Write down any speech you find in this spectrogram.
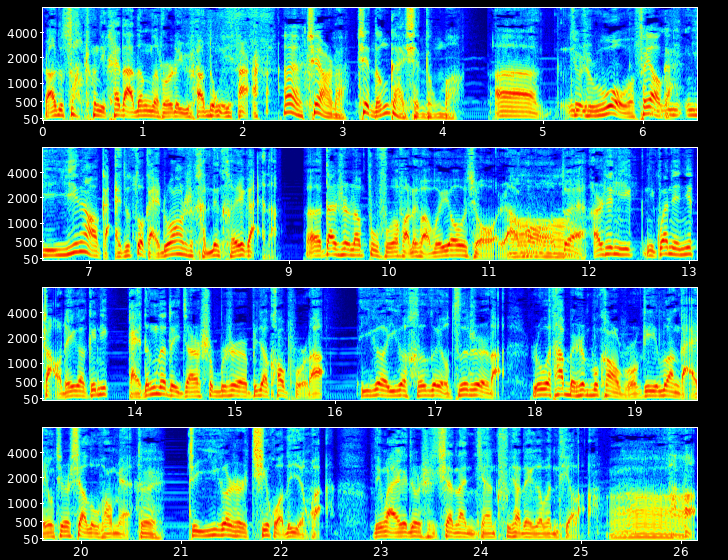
然后就造成你开大灯的时候这雨刷动一下。哎，这样的，这能改氙灯吗？呃，就是如果我非要改，你你一定要改，就做改装是肯定可以改的。呃，但是呢，不符合法律法规要求。然后、哦对，而且你你关键你找这个给你改灯的这家是不是比较靠谱的？一个一个合格有资质的，如果他本身不靠谱，给你乱改，尤其是线路方面，对这一个是起火的隐患，另外一个就是现在你现在出现这个问题了。啊，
